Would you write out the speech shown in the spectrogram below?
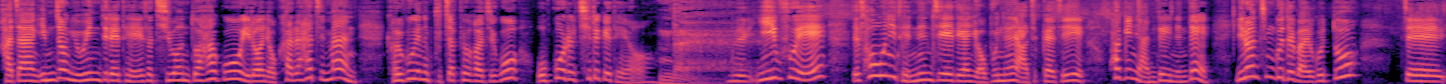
가장 임정 요인들에 대해서 지원도 하고 이런 역할을 하지만 결국에는 붙잡혀 가지고 옥고를 치르게 돼요. 네. 이후에 이제 서운이 됐는지에 대한 여부는 아직까지 확인이 안 돼 있는데 이런 친구들 말고 또 이제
